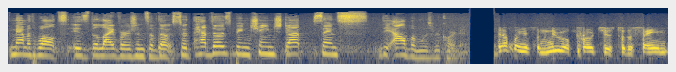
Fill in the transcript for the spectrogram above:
Mammoth Waltz is the live versions of those. So have those been changed up since the album was recorded? definitely some new approaches to the same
